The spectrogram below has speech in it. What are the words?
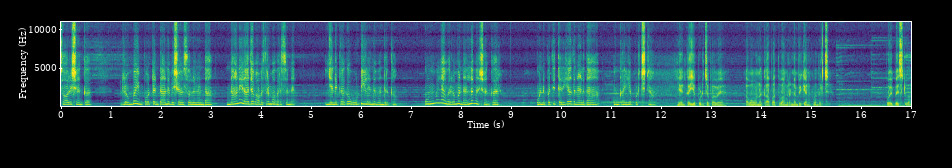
சாரி சங்கர். ரொம்ப இம்பார்ட்டண்ட்டான விஷயம் சொல்லணும் தான் நானே ராஜாவை அவசரமா வர சொன்னேன். எனக்காக ஊட்டியில இருந்து வந்திருக்கான். உண்மையில அவன் ரொம்ப நல்லவன் சங்கர். உன்னை பத்தி தெரியாதனால தான் உன் கையை பிடிச்சிட்டான். என் கையை பிடிச்சப்பவே அவன் உன்னை காப்பாத்துவாங்கிற நம்பிக்கை எனக்கு வந்துருச்சு. போய் பேசிட்டு வா.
